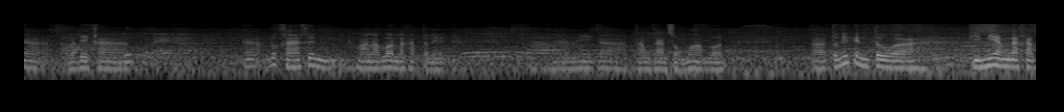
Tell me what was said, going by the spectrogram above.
ก็สวัสดีครับก็ลูกค้าขึ้นมารับรถแล้วครับตอนนี้อันนี้ก็ทำการส่งมอบรถเอ่อตัวนี้เป็นตัวพรีเมียมนะครับ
